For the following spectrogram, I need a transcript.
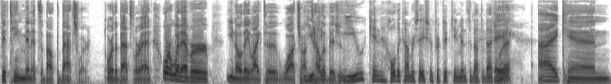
15 minutes about The Bachelor or The Bachelorette or whatever, you know, they like to watch on You can- television. you can hold a conversation for 15 minutes about the Bachelorette. hey, I can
